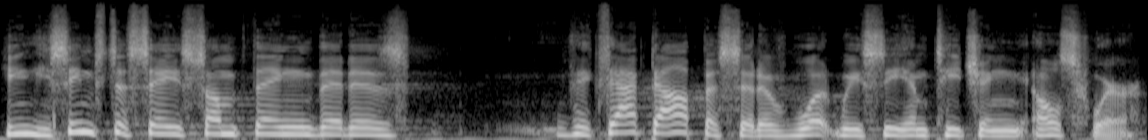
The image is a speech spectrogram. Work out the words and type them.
He, he seems to say something that is the exact opposite of what we see him teaching elsewhere.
